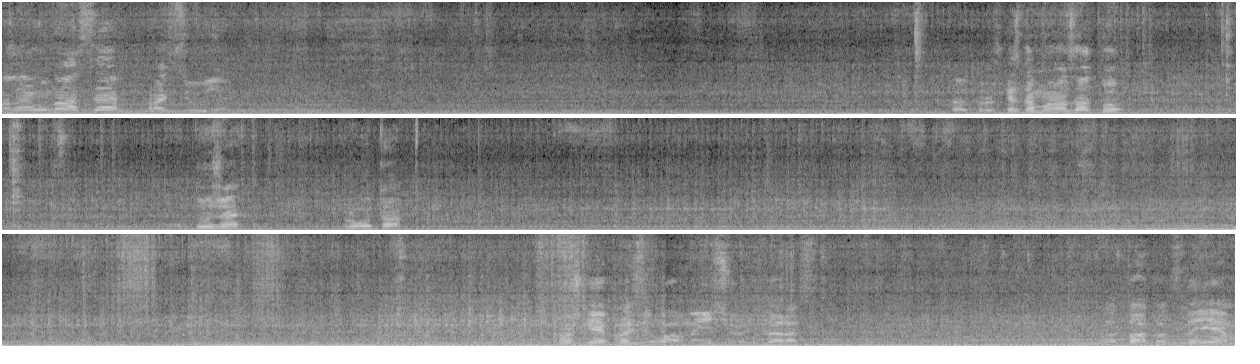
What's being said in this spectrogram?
Але у нас все працює. Так, трошки здамо назад, бо дуже круто. Трошки я прозівав, ну нічого, зараз. Отак от здаємо.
